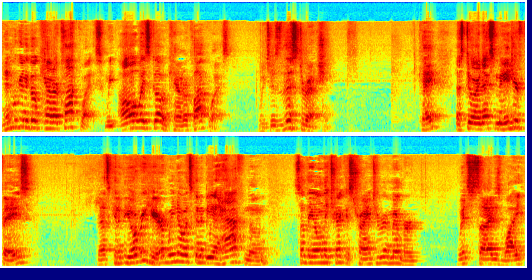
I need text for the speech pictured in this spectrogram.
Then we're going to go counterclockwise. We always go counterclockwise, which is this direction. Okay, let's do our next major phase. That's going to be over here. We know it's going to be a half moon, so the only trick is trying to remember which side is white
